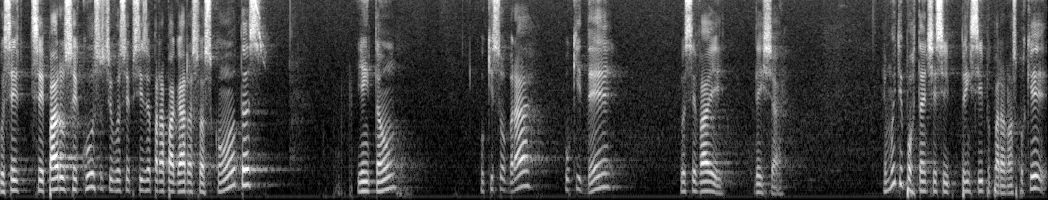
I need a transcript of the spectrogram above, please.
você separa os recursos que você precisa para pagar as suas contas, e então o que sobrar, o que der, você vai deixar. É muito importante esse princípio para nós, porque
